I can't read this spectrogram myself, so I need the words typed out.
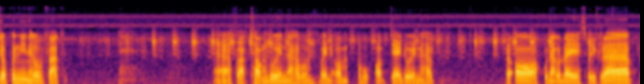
จบกันนี้นะครับผมฝากฝากช่องด้วยนะครับผมเป็นออมออมใจด้วยนะครับพระอ้อคุณนักกระไดสวัสดีครับ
